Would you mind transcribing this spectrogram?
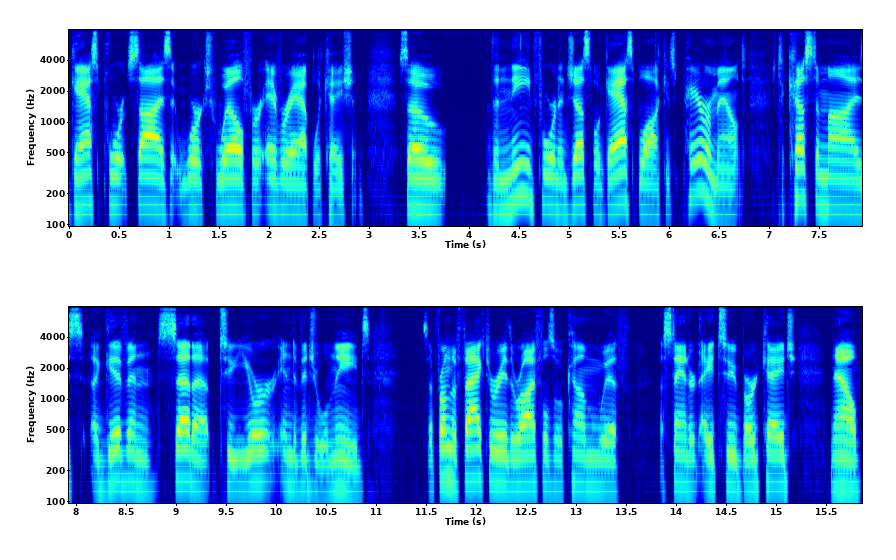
gas port size that works well for every application. So the need for an adjustable gas block is paramount to customize a given setup to your individual needs. So from the factory, the rifles will come with a standard A2 birdcage. Now,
